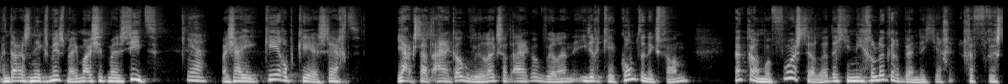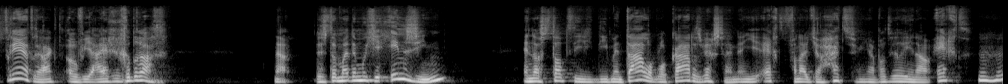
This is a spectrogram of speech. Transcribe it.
En daar is niks mis mee. Maar als je het maar ziet. Ja. Als jij keer op keer zegt, ja, ik zou het eigenlijk ook willen. Ik zou het eigenlijk ook willen. En iedere keer komt er niks van. Dan kan ik me voorstellen dat je niet gelukkig bent. Dat je gefrustreerd raakt over je eigen gedrag. Nou, dus dan, maar dan moet je inzien. En als dat die, die mentale blokkades weg zijn. En je echt vanuit je hart, ja, wat wil je nou echt? Mhm.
